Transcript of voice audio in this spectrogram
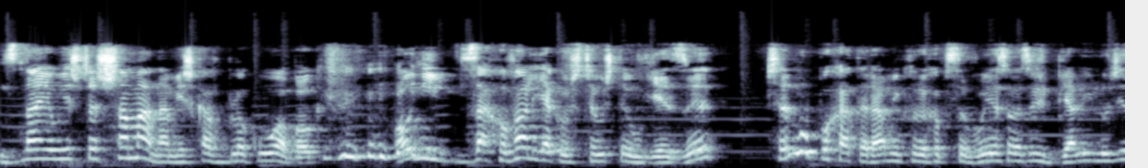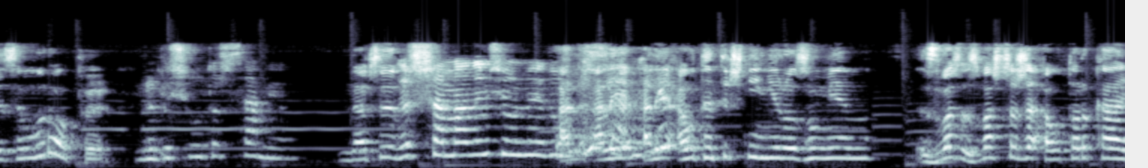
znają jeszcze szamana, mieszka w bloku obok. Oni zachowali jakąś część tej wiedzy. Czemu bohaterami, których obserwuję, są jacyś biali ludzie z Europy? Żeby się utożsamiał. Znaczy, Ze szamanem się nie ale, ale, ale autentycznie nie rozumiem. Zwłaszcza, zwłaszcza, że autorka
